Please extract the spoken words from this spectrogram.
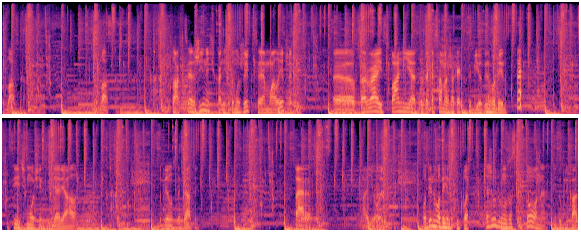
Будь ласка. Будь ласка. Так, це жіночка, ні, це мужик, це малиш якийсь. Е, ФРВ, Іспанія, це таке саме жак, як тобі, один в один. Хе. Ці чмошник з Вільяреала. 95-й. Перес. Айо. Один в один, тупо. Це ж воно заскриптоване і дублікат.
